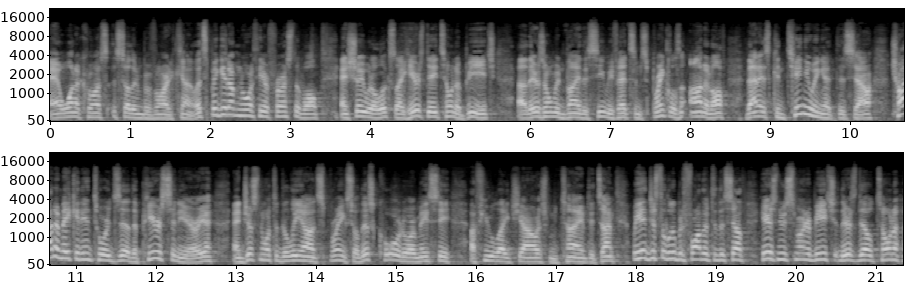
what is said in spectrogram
and one across southern Brevard County. Let's begin up north here first of all and show you what it looks like. Here's Daytona Beach. Uh, there's Ormond by the Sea. We've had some sprinkles on and off. That is continuing at this hour. Trying to make it in towards uh, the Pierson area and just north of De Leon Springs. So this corridor may see a few light showers from time to time. We head just a little bit farther to the south. Here's New Smyrna Beach. There's Deltona.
